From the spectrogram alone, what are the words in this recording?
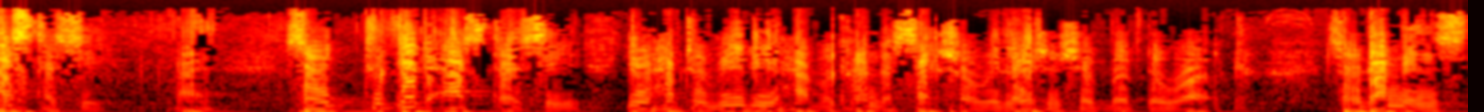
ecstasy, right? So to get ecstasy, you have to really have a kind of sexual relationship with the work. So that means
